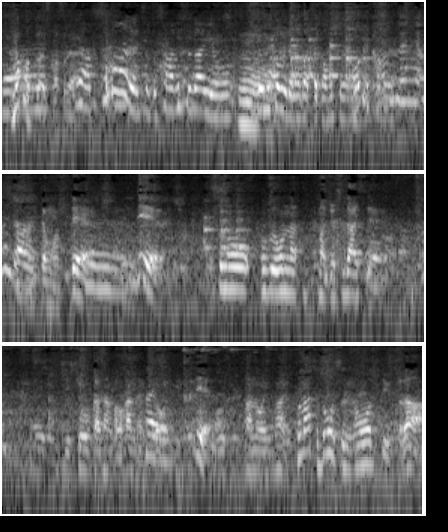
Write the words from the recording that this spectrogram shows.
なかったですかそれ？いや、そこまでちょっとサービス概要、読み込めてなかったかもしれない。これ完全にあるじゃんって思って、うんで、その、僕、女、まあ女子大生、自称かなんかわかんないけど、はい行って、あの、はいこの後どうすんのって言ったら、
